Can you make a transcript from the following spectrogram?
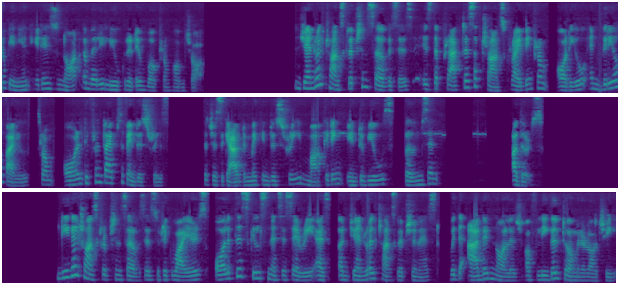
opinion it is not a very lucrative work from home job. General transcription services is the practice of transcribing from audio and video files from all different types of industries, such as academic industry, marketing, interviews, films, and others. Legal transcription services requires all of the skills necessary as a general transcriptionist with the added knowledge of legal terminology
